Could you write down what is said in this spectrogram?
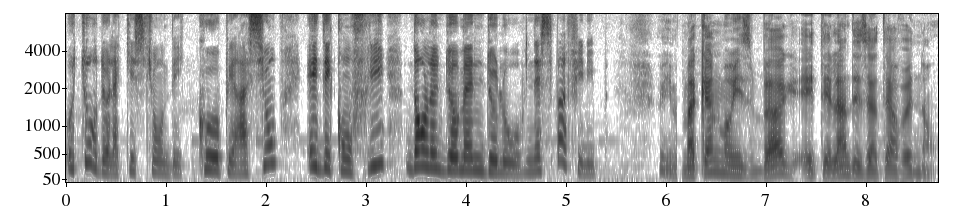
autour de la question des coopérations et des conflits dans le domaine de l'eau, n'est-ce pas Philippe? Oui, Macan Moïse Bag était l'un des intervenants.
